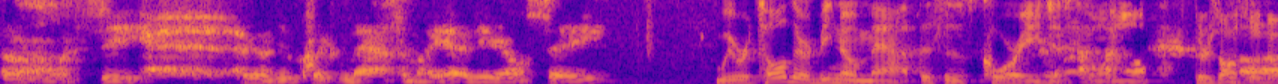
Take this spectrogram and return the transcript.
oh, let's see. I'm going to do quick math in my head here. I'll say We were told there would be no math. This is Corey just going off. There's also no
